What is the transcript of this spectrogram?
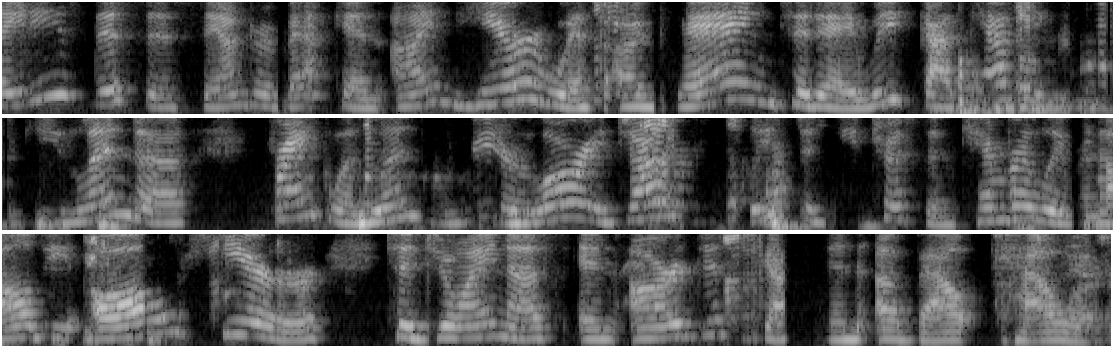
Ladies, this is Sandra Beck, and I'm here with a gang today. We've got Cathy, Linda, Franklin, Linda Kreter, Laurie Johnson, Lisa Detres, and Kimberly Rinaldi all here to join us in our discussion about power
